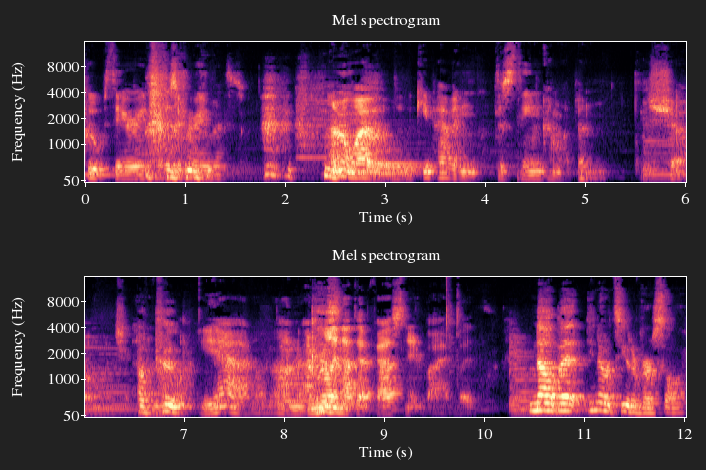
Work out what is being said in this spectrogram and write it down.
Poop theory disagreements. I don't know why we, we keep having this theme come up in the show. which know poop. Yeah, I don't know. I'm, I'm really not that fascinated by it, but No, but you know, it's universal.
